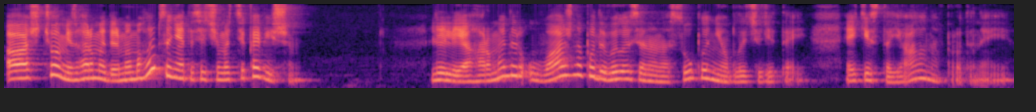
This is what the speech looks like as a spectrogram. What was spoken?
А що, міс Гармидер, ми могли б зайнятися чимось цікавішим? Лілія Гармидер уважно подивилася на насуплені обличчя дітей, які стояли навпроти неї.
